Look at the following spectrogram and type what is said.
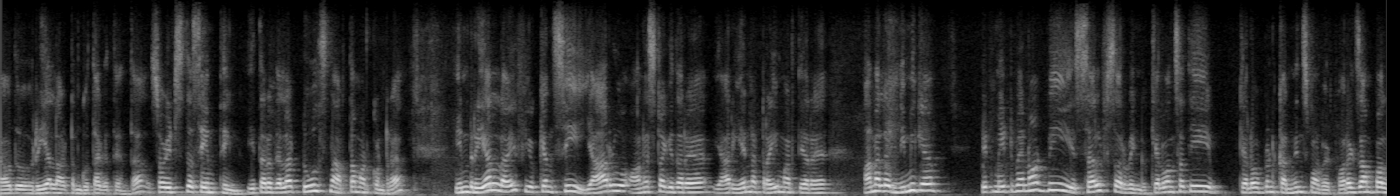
ಯಾವುದು ರಿಯಲ್ ಆರ್ಟ್ ಅಂತ ಗೊತ್ತಾಗುತ್ತೆ ಅಂತ. So it's the same thing ಈ ಥರದ್ದೆಲ್ಲ ಟೂಲ್ಸ್ನ ಅರ್ಥ ಮಾಡ್ಕೊಂಡ್ರೆ in real life you can see ಯಾರು ಆನೆಸ್ಟ್ ಆಗಿದ್ದಾರೆ, ಯಾರು ಏನ ಟ್ರೈ ಮಾಡ್ತಿದ್ದಾರೆ. ಆಮೇಲೆ ನಿಮಗೆ it it may not be self serving ಕೆಲವೊಂದು ಸತಿ ಕೆಲವೊಬ್ಬರನ್ನ ಕನ್ವಿನ್ಸ್ ಮಾಡಬೇಕು. ಫಾರ್ ಎಕ್ಸಾಂಪಲ್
